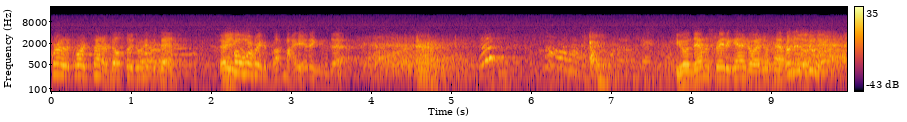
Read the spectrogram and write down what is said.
Further towards center, Bill, so you don't hit the desk. There you Don't go. worry about my hitting the desk. You going to demonstrate again, or do I just have to Let's do do it? it.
